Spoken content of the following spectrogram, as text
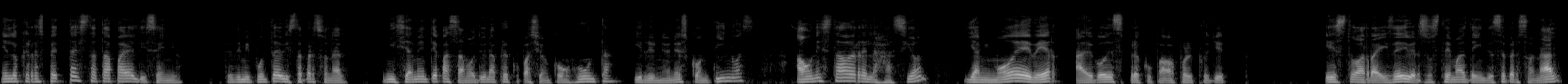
En lo que respecta a esta etapa del diseño, desde mi punto de vista personal, Inicialmente pasamos de una preocupación conjunta y reuniones continuas a un estado de relajación y a mi modo de ver algo despreocupado por el proyecto. Esto a raíz de diversos temas de índice personal,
